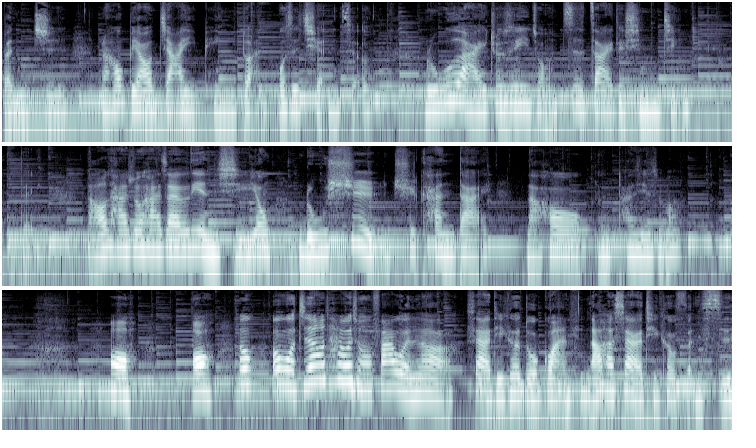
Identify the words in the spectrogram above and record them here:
本质，然后不要加以评断或是谴责。如来就是一种自在的心境，对。然后他说他在练习用如是去看待，然后嗯，他写什么？哦哦哦哦，我知道他为什么发文了。塞尔提克夺冠，然后他塞尔提克粉丝，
